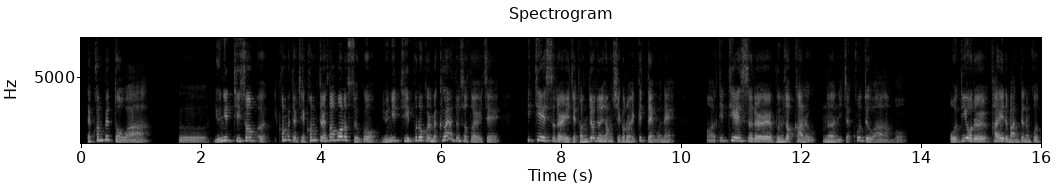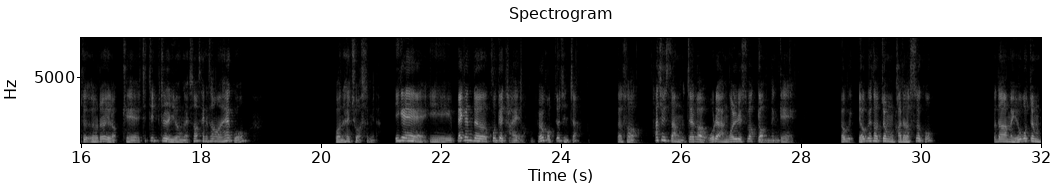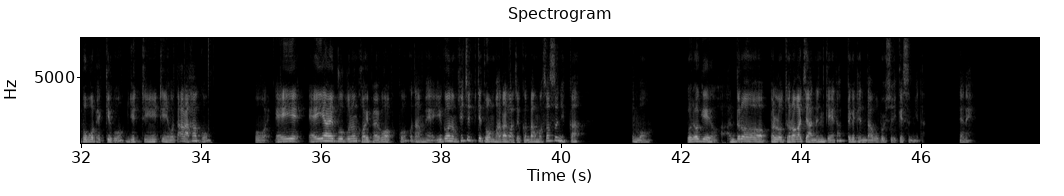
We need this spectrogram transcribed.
제 컴퓨터와 그 유니티 서버 컴퓨터 제 컴퓨터를 서버로 쓰고 유니티 프로그램의 클라이언트를 써서 이제 TTS를 이제 던져주는 형식으로 했기 때문에 어, TTS를 분석하는 이제 코드와 뭐 오디오를 파일을 만드는 코드를 이렇게 ChatGPT를 이용해서 생성을 하고 그건 해 주었습니다. 이게 이 백엔드 코드에 다예요. 별거 없죠, 진짜. 그래서 사실상 제가 오래 안 걸릴 수밖에 없는 게 여기 여기서 좀 가져다 쓰고 그 다음에 요거 좀 보고 베끼고 유니티 유니티 이거 따라 하고 뭐 A, AR 부분은 거의 별거 없고 그 다음에 이거는 챗GPT 도움 받아가지고 금방 막 썼으니까 뭐 노력이 안 들어 별로 들어가지 않은 게 납득이 된다고 볼 수 있겠습니다. 네네.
